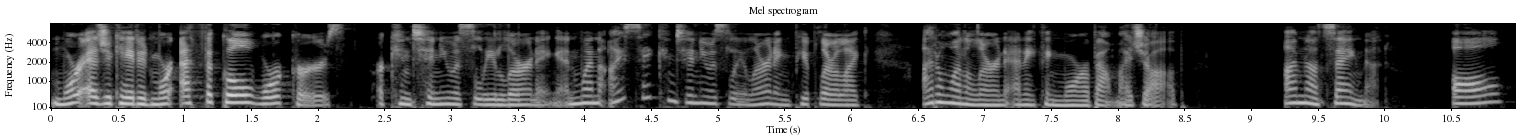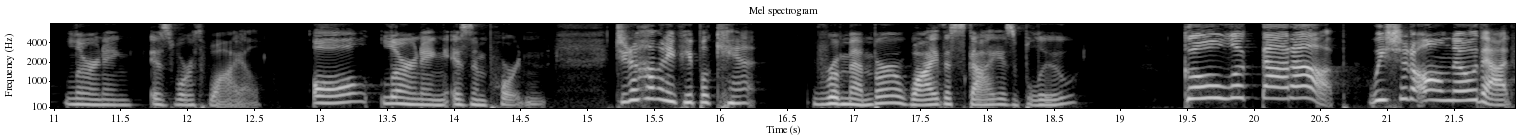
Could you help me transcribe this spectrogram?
more educated, more ethical workers are continuously learning. And when I say continuously learning, people are like, I don't want to learn anything more about my job. I'm not saying that. All learning is worthwhile. All learning is important. Do you know how many people can't remember why the sky is blue? Go look that up. We should all know that.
